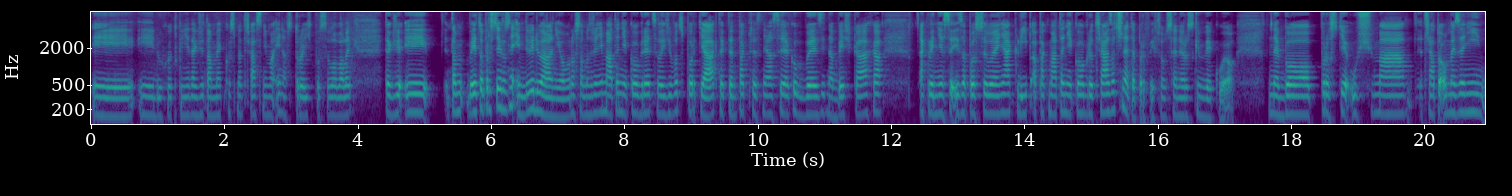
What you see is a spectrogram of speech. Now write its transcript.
i, i důchodkyně, takže tam jako jsme třeba s nima i na strojích posilovali, takže i tam je to prostě hrozně individuální, jo. ono samozřejmě máte někoho, kde je celý život sporták, tak ten pak přesně asi jako bude jezdit na běžkách a, a klidně se i zaposiluje nějak líp a pak máte někoho, kdo třeba začne teprve v tom seniorském věku, jo. Nebo prostě už má třeba to omezení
